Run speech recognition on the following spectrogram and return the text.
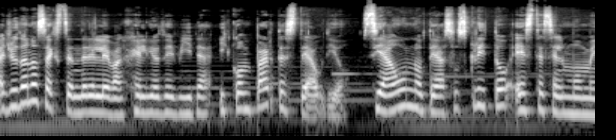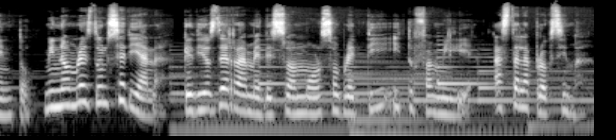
Ayúdanos a extender el Evangelio de vida y comparte este audio. Si aún no te has suscrito, este es el momento. Mi nombre es Dulce Diana. Que Dios derrame de su amor sobre ti y tu familia. Hasta la próxima.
